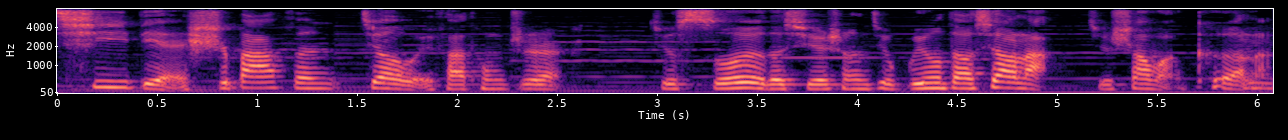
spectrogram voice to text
七点十八分，教委发通知，就所有的学生就不用到校了，就上网课了。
